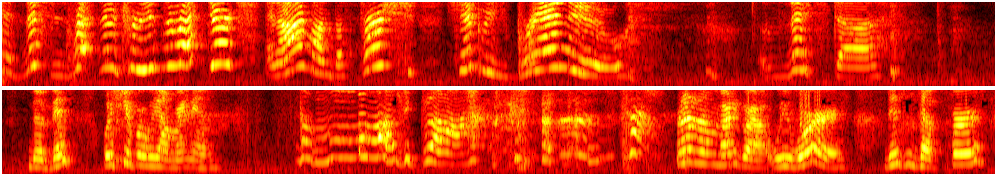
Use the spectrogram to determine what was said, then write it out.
And this is Retner Cruise Director, and I'm on the first sh- ship is brand new. Vista. The Vis. What ship are we on right now? The Mardi Gras. We're not on Mardi Gras. We were. This is the first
